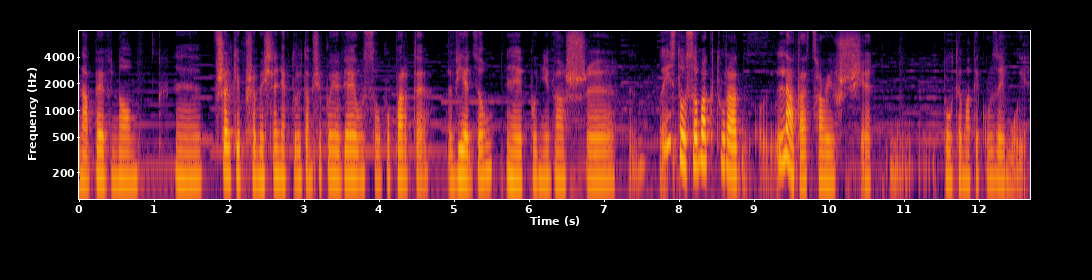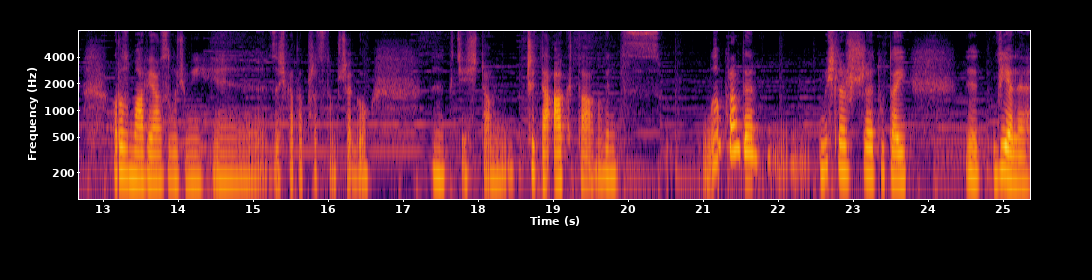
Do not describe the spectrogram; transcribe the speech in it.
Na pewno wszelkie przemyślenia, które tam się pojawiają, są poparte wiedzą, ponieważ no jest to osoba, która lata całe już się mm, tą tematyką zajmuje. Rozmawia z ludźmi e, ze świata przestępczego, e, gdzieś tam czyta akta, no więc naprawdę myślę, że tutaj e, wiele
